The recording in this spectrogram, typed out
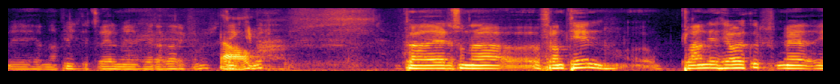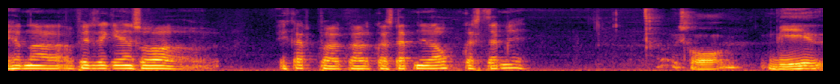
Við hérna fylgjast vel með þegar það er kemur. Já. Þig kemur. Hvað er svona framtíðin, planið hjá ykkur með hérna fyrirtæki eins og ykkar, hvað, hvað, hvað stefnið á, hvað stefnið? sko, við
